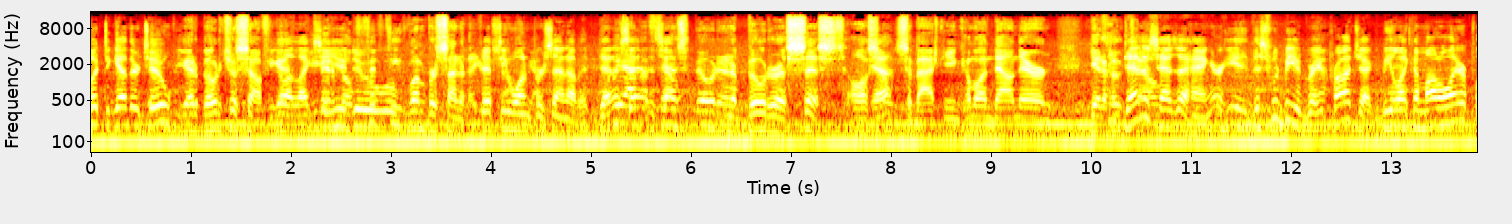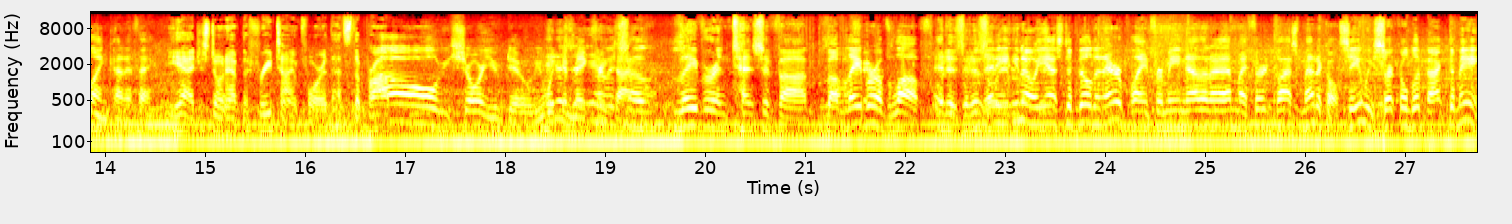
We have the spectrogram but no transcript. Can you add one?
put together too? You got to build it yourself. You got Well, like, you so gotta you build do 51% of it. Fifty-one percent of it. We Dennis, have it a sounds. build and a builder assist also, Yeah. Sebastian. You can come on down there and get a See, hotel. Dennis has a hangar. He, this would be a great project. It'd be like a model airplane kind of thing. Yeah, I just don't have the free time for it. That's the problem. Oh, sure you do. We It can is a- make you know, free it's a labor-intensive uh, love A labor of love. It is. It is. a And he, you know, he has to build an airplane for me now that I have my third class medical. See, we circled it back to me.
